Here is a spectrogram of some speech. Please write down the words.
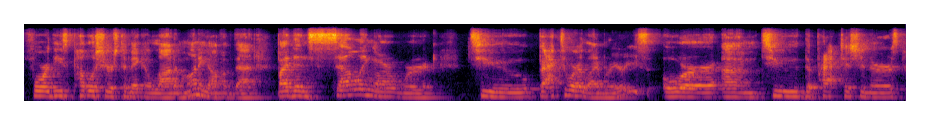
for these publishers to make a lot of money off of that by then selling our work to back to our libraries or um, to the practitioners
